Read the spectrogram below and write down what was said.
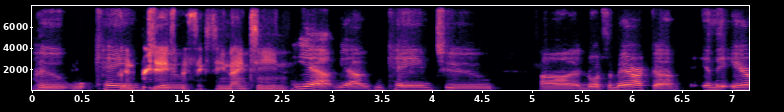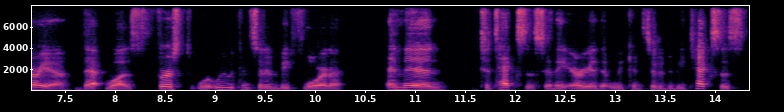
who came and predates to, the 1619. Yeah, yeah, who came to uh, North America in the area that was first what we would consider to be Florida, and then to Texas in the area that we consider to be Texas,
